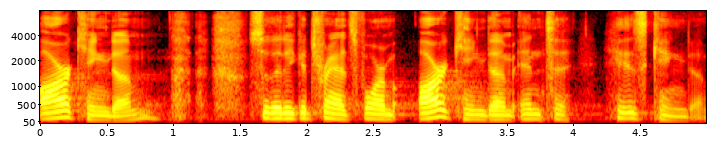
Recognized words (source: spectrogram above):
our kingdom so that he could transform our kingdom into his kingdom.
